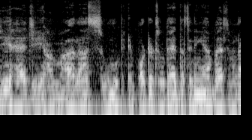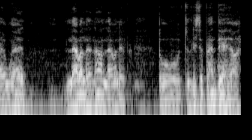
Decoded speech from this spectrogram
ये है जी हमारा सूट इम्पोर्टेड सूट है इधर से नहीं है बाहर से मंगाया हुआ है। लेवल है ना लेवल एक। तो जल्दी से पहनते हैं यार।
